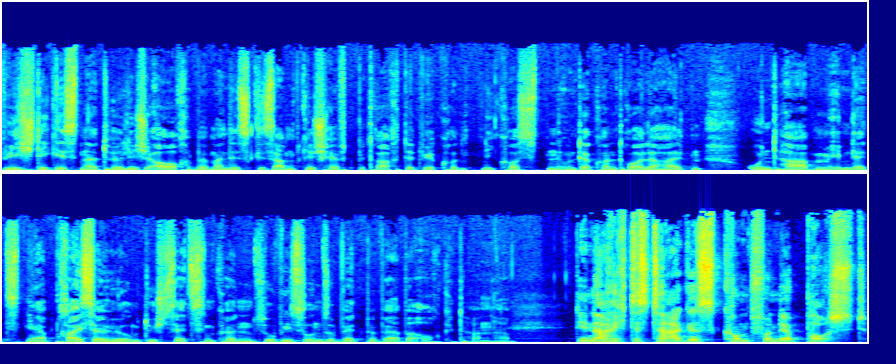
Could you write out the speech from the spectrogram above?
Wichtig ist natürlich auch, wenn man das Gesamtgeschäft betrachtet, wir konnten die Kosten unter Kontrolle halten und haben im letzten Jahr Preiserhöhungen durchsetzen können, so wie es unsere Wettbewerber auch getan haben. Die Nachricht des Tages kommt von der Post.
